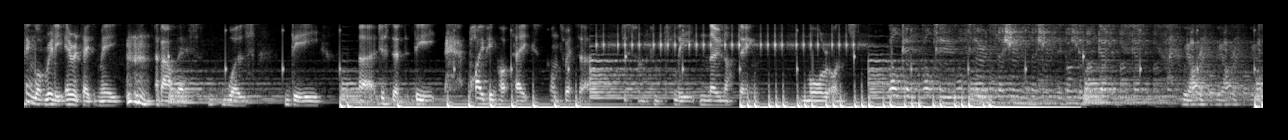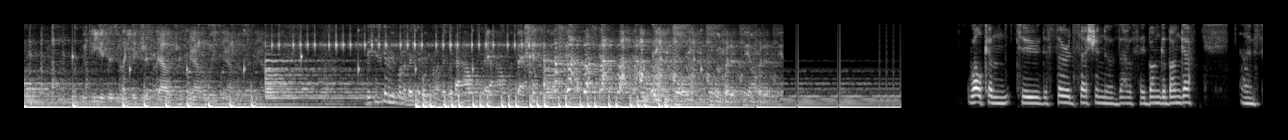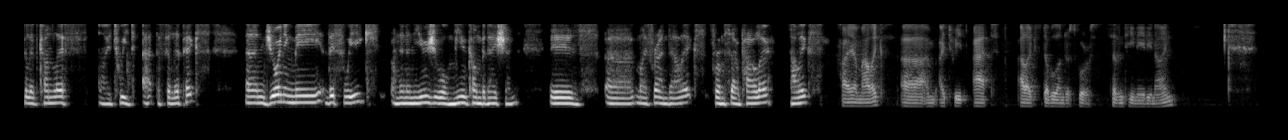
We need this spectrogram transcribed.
I think what really irritated me about this was the uh, just the, the piping hot takes on Twitter, just from complete know nothing morons. Welcome welcome to the third session session Bunga Bunga. We are, we are. We can use this for like this is This is going to be one of those podcasts without outtakes. Welcome to the third session of Aufhebunga Bunga. I'm Philip Cunliffe. I tweet at the Philippics. And joining me this week on an unusual new combination is uh, my friend Alex from Sao Paulo. Alex. Hi, I'm Alex. Uh, I'm, I tweet at Alex double underscores 1789.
